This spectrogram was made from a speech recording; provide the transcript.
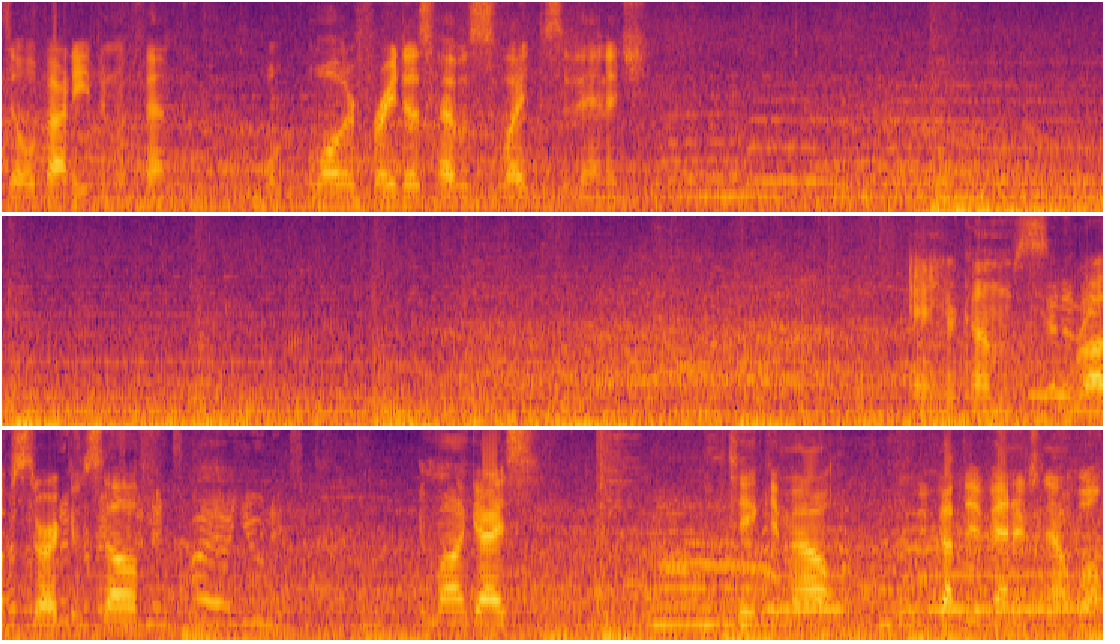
Still about even with them. Walder Frey does have a slight disadvantage. And here comes Robb Stark himself. Come on, guys. Take him out. We've got the advantage now. Well,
